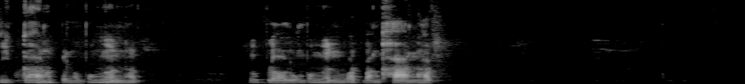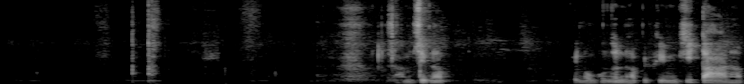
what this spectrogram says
ยี่สิบเก้านะครับเป็นหลวงพ่อเงินนะครับ รูปหล่อหลวงพ่อเงินวัดบางคานนะครับ สามสิบนะครับ เป็นหลวงพ่อเงินนะครับเป็นพิมพ์ขี้ตานะครับ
